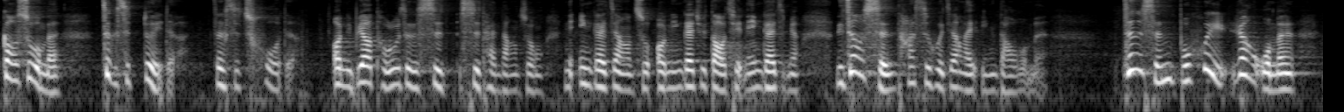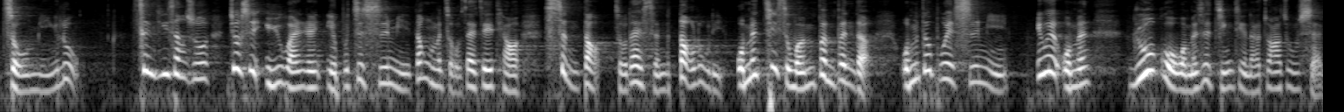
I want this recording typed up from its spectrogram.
告诉我们这个是对的，这个是错的。哦，你不要投入这个试试探当中，你应该这样做。哦，你应该去道歉，你应该怎么样？你知道神他是会这样来引导我们，真的，神不会让我们走迷路。圣经上说，就是愚顽人也不致失迷。当我们走在这条圣道，走在神的道路里，我们即使我们笨笨的，我们都不会失迷，因为我们如果我们是紧紧的抓住神，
